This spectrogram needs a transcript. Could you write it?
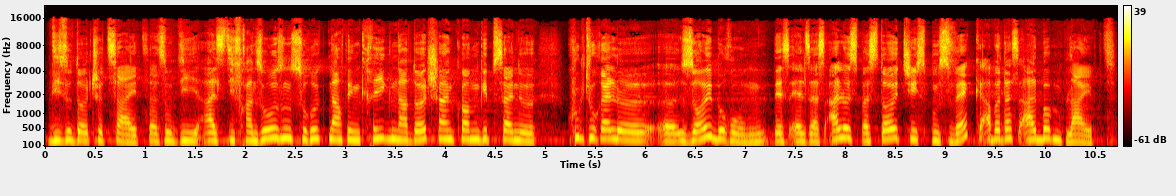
diese deutsche Zeit. Also die, als die Franzosen zurück nach den Kriegen nach Deutschland kommen, gibt es eine kulturelle äh, Säuberung des Elsass. Alles, was deutsch ist, muss weg, aber das Album bleibt.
